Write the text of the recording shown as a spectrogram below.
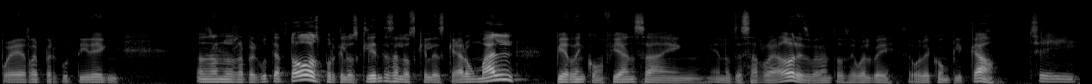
puede repercutir en, nos, nos repercute a todos porque los clientes a los que les quedaron mal pierden confianza en, en los desarrolladores, ¿verdad? Entonces se vuelve, se vuelve complicado. Sí,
